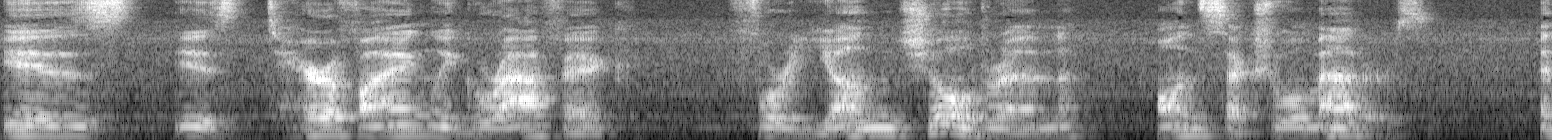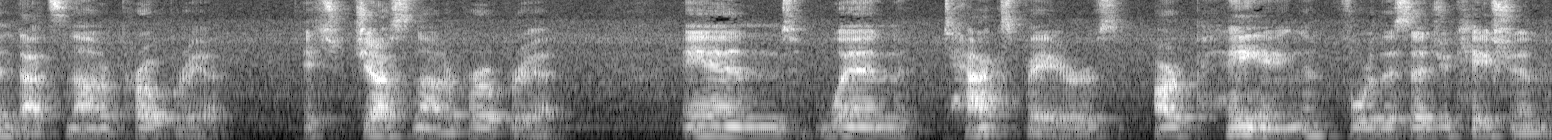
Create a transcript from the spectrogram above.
is is terrifyingly graphic for young children on sexual matters. And that's not appropriate. It's just not appropriate. And when taxpayers are paying for this education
